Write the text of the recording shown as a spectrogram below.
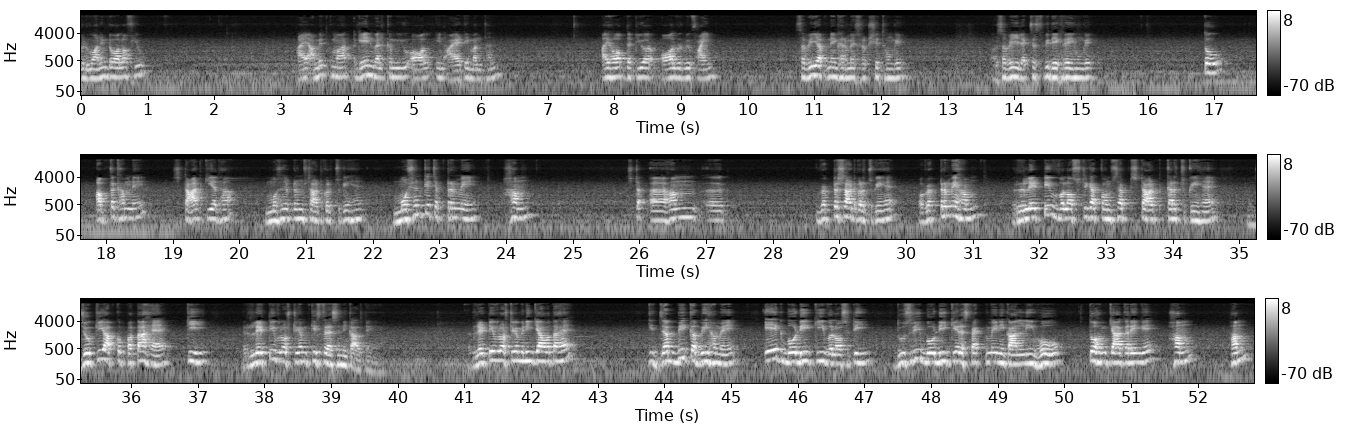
Good morning to all of you. I, Amit Kumar, again welcome you all in IIT Manthan. I hope that you are all will be fine. सभी अपने घर में सुरक्षित होंगे और सभी lectures भी देख रहे होंगे तो अब तक हमने स्टार्ट किया था मोशन चैप्टर में स्टार्ट कर चुके हैं मोशन के चैप्टर में हम अ, हम वेक्टर स्टार्ट कर चुके हैं और वेक्टर में हम रिलेटिव वेलोसिटी का कॉन्सेप्ट स्टार्ट कर चुके हैं, जो कि आपको पता है कि रिलेटिव वेलोसिटी हम किस तरह से निकालते हैं। रिलेटिव वेलोसिटी का मीनिंग क्या होता है? कि जब भी कभी हमें एक बॉडी की वेलोसिटी दूसरी बॉडी के रिस्पेक्ट में निकालनी हो तो हम क्या करेंगे? हम हम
